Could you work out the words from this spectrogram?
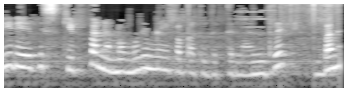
வீடியோவை ஸ்கிப் பண்ணாமல் முழுமையாக பார்த்ததுக்கு நன்றி. வணக்கம்.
